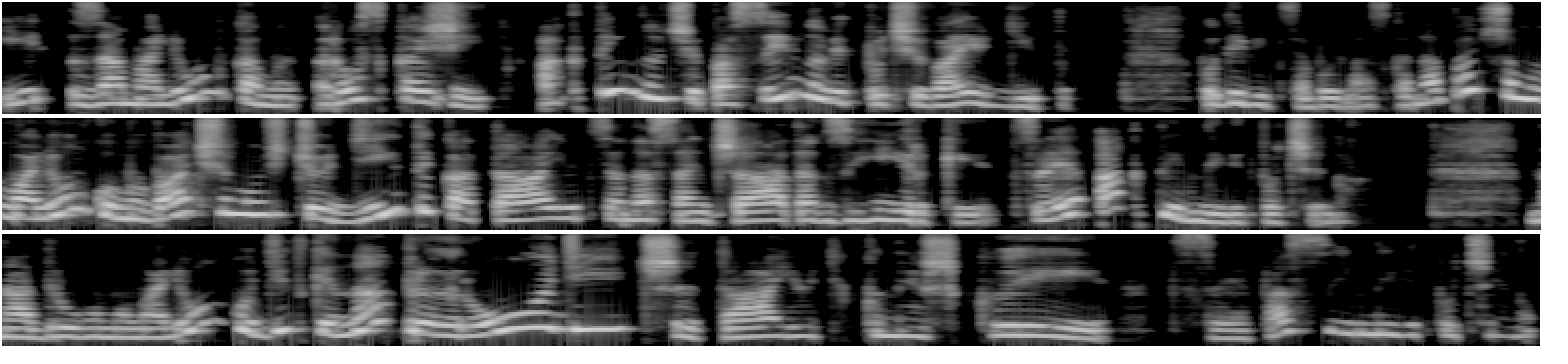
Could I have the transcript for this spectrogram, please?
і за малюнками розкажіть, активно чи пасивно відпочивають діти. Подивіться, будь ласка, на першому малюнку ми бачимо, що діти катаються на санчатах з гірки. Це активний відпочинок. На другому малюнку дітки на природі читають книжки. Це пасивний відпочинок.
